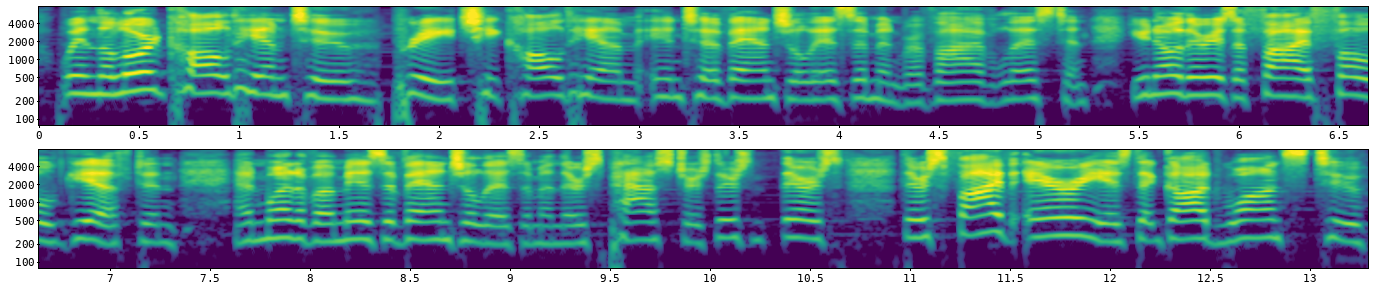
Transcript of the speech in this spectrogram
when the Lord called him to preach, he called him into evangelism and revivalist. And you know there is a five-fold gift, and, and one of them is evangelism, and there's pastors. There's there's there's five areas that God wants to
